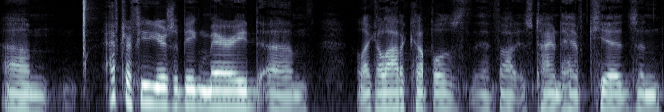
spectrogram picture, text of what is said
um, after a few years of being married, um, like a lot of couples, they thought it was time to have kids. And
